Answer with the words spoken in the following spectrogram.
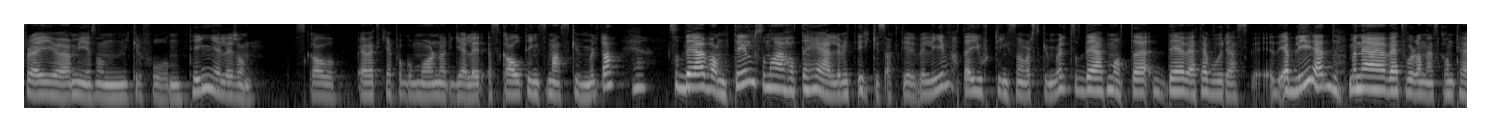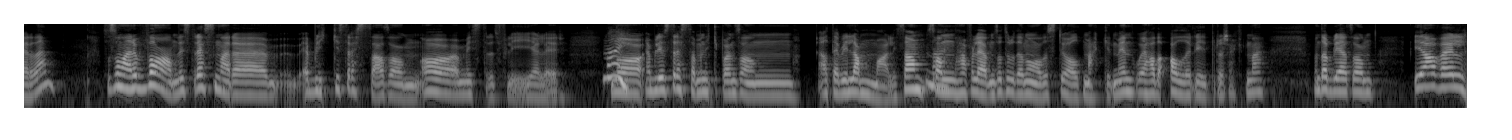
for jeg gjør mye sånn mikrofonting, eller sånn skal, jeg vet ikke, på God morgen Norge, eller jeg skal ting som er skummelt, da. Ja. Så det er jeg vant til. Sånn har jeg hatt det hele mitt yrkesaktive liv. At jeg har gjort ting som har vært skummelt. Så det er på en måte, det vet jeg hvor jeg skal Jeg blir redd, men jeg vet hvordan jeg skal håndtere det. Så sånn er det vanlig stress. Sånn er det, jeg blir ikke stressa sånn Å, jeg mister et fly, eller Nei. nå, Jeg blir stressa, men ikke på en sånn at jeg blir lamma, liksom. Nei. Sånn Her forleden så trodde jeg noen hadde stjålet Mac-en min, hvor jeg hadde alle rideprosjektene. Men da blir jeg sånn Ja vel,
